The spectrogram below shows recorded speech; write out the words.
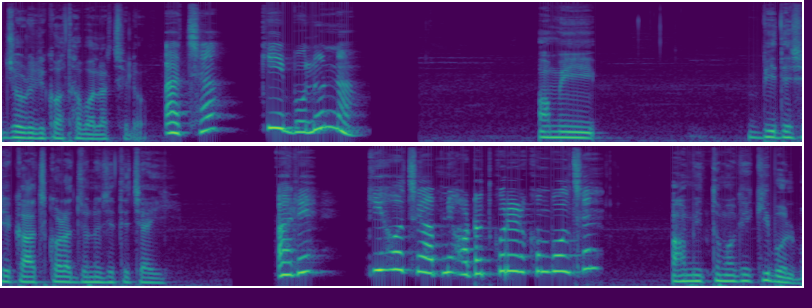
জরুরি কথা বলার ছিল। আচ্ছা কি বলুন না। আমি বিদেশে কাজ করার জন্য যেতে চাই। আরে কি হচ্ছে আপনি হঠাৎ করে এরকম বলছেন? আমি তোমাকে কি বলব?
